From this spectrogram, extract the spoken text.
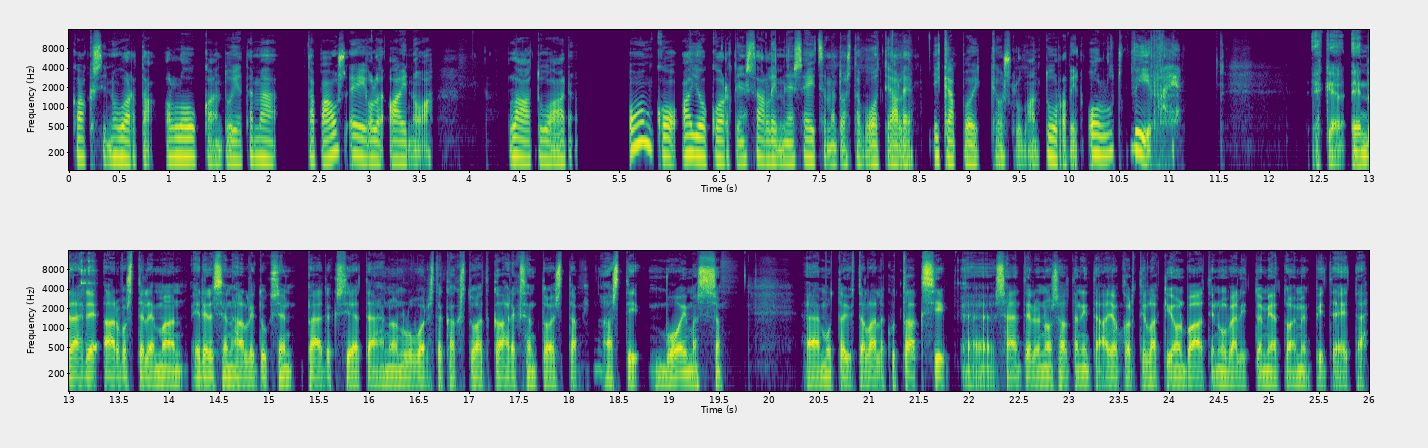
kaksi nuorta loukkaantui. Ja tämä tapaus ei ole ainoa laatuaan. Onko ajokortin salliminen 17-vuotiaalle ikäpoikkeusluvan turvin ollut virhe? Ehkä en lähde arvostelemaan edellisen hallituksen päätöksiä. Tämähän on ollut vuodesta 2018 asti voimassa. mutta yhtä lailla kuin taksisääntelyn osalta, niin tämä ajokorttilaki on vaatinut välittömiä toimenpiteitä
